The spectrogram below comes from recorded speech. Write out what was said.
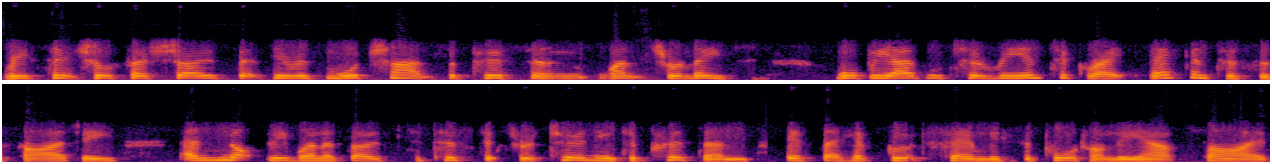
Research also shows that there is more chance a person once released will be able to reintegrate back into society and not be one of those statistics returning to prison if they have good family support on the outside.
